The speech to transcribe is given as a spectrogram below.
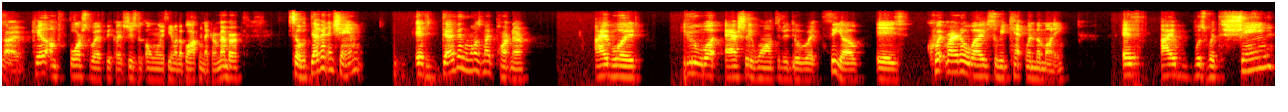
sorry, Kailah, I'm forced with because she's the only female that blocked me I can remember. So Devin and Shane, if Devin was my partner, I would do what Ashley wanted to do with Theo is quit right away so he can't win the money. If I was with Shane,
